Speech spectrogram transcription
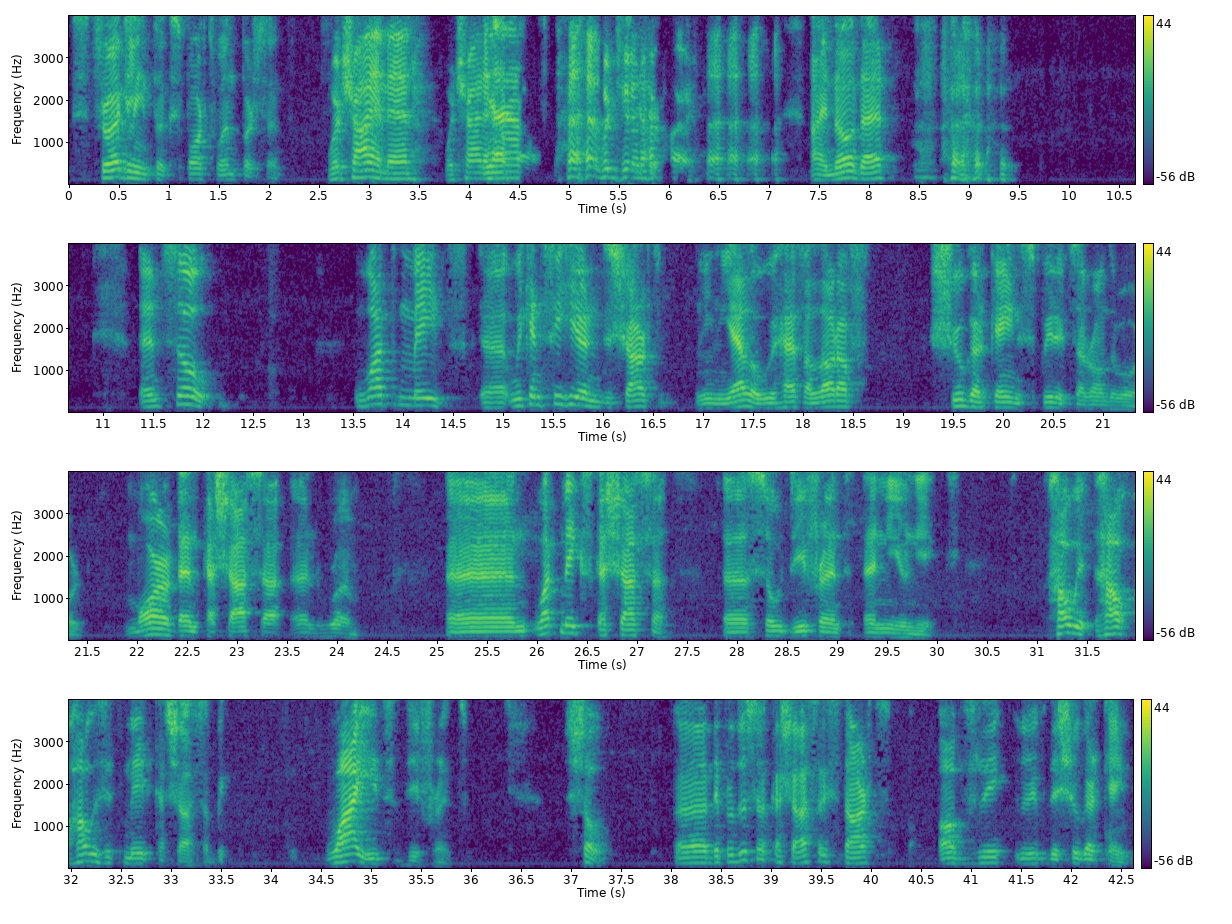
struggling to export 1%. We're trying, man. We're trying to yeah. help. We're doing our part. I know that. and so, what made uh, we can see here in the chart in yellow, we have a lot of sugarcane spirits around the world more than cachaça and rum. And what makes cachaça uh, so different and unique? How, it, how, how is it made cachaça? Why it's different? So, uh, the producer of cachaça starts obviously with the sugar cane.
